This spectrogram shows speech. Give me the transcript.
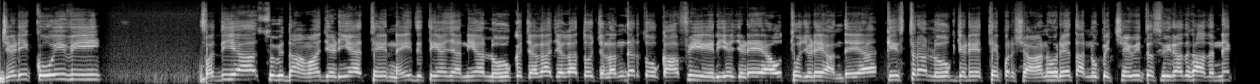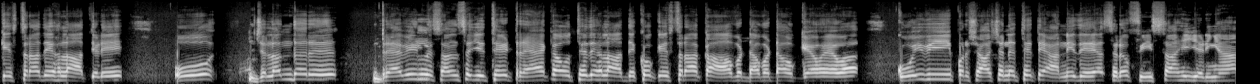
ਜਿਹੜੀ ਕੋਈ ਵੀ ਵਧੀਆ ਸੁਵਿਧਾਵਾਂ ਜਿਹੜੀਆਂ ਇੱਥੇ ਨਹੀਂ ਦਿੱਤੀਆਂ ਜਾਂਦੀਆਂ ਲੋਕ ਜਗ੍ਹਾ ਜਗ੍ਹਾ ਤੋਂ ਜਲੰਧਰ ਤੋਂ ਕਾਫੀ ਏਰੀਆ ਜਿਹੜੇ ਆ ਉੱਥੋਂ ਜਿਹੜੇ ਆਂਦੇ ਆ। ਕਿਸ ਤਰ੍ਹਾਂ ਲੋਕ ਜਿਹੜੇ ਇੱਥੇ ਪਰੇਸ਼ਾਨ ਹੋ ਰਹੇ ਆ, ਤੁਹਾਨੂੰ ਪਿੱਛੇ ਵੀ ਤਸਵੀਰਾਂ ਦਿਖਾ ਦਿੰਨੇ ਕਿਸ ਤਰ੍ਹਾਂ ਦੇ ਹਾਲਾਤ ਜਿਹੜੇ ਉਹ ਜਲੰਧਰ ਡਰਾਈਵਿੰਗ ਲਾਇਸੈਂਸ ਜਿੱਥੇ ਟਰੈਕ ਆ, ਉੱਥੇ ਦੇ ਹਾਲਾਤ ਦੇਖੋ ਕਿਸ ਤਰ੍ਹਾਂ ਘਾਹ ਵੱਡਾ ਵੱਡਾ ਉੱਗਿਆ ਹੋਇਆ ਵਾ। ਕੋਈ ਵੀ ਪ੍ਰਸ਼ਾਸਨ ਇੱਥੇ ਧਿਆਨ ਨਹੀਂ ਦੇ ਰਿਹਾ, ਸਿਰਫ ਫੀਸਾਂ ਹੀ ਜਿਹੜੀਆਂ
